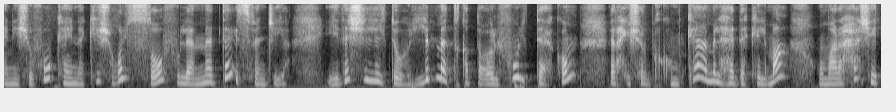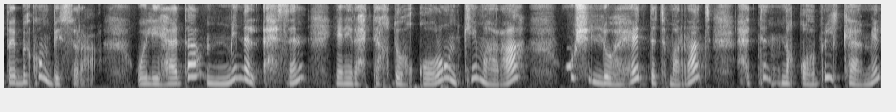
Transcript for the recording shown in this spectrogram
يعني شوفوا كاينة كي شغل الصوف ولا مادة إسفنجية. إذا شللتوه لما تقطعوا الفول تاعكم راح يشرب لكم كامل هذاك الماء وما راحش يطيب لكم بسرعة. ولهذا من الأحسن يعني راح تاخذوه قرون كيما راه وشلوه عدة مرات حتى تنقوه بالكامل.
